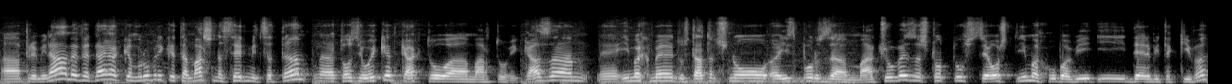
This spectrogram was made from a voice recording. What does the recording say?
А, преминаваме веднага към рубриката Матч на седмицата. А, този уикенд, както а, Марто ви каза, е, имахме достатъчно а, избор за матчове, защото все още има хубави и дерби такива.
